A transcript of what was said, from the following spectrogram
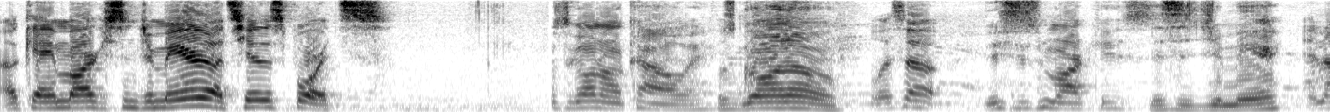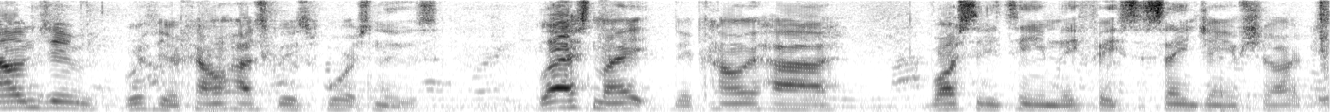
Okay, Marcus and Jameer, let's hear the sports. What's going on, Conway? What's going on? What's up? This is Marcus This is Jameer. and I'm Jimmy with your Conway High School sports news. Last night, the Conway High varsity team they faced the St. James Sharks.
